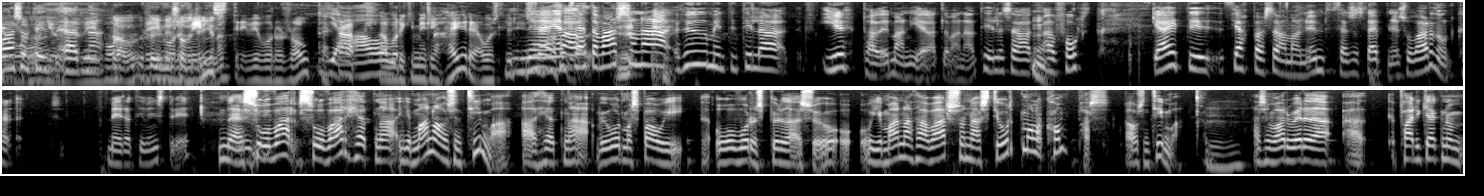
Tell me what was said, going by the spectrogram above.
var svolítið- Jú, þarna- við vorum, við hruni vorum vinstri, við vorum rótækt Já. afl, það voru ekki mikla hægri áherslur í Nei, en það- þetta var svona hugmyndin til að, í upphafi mann ég allavega, til þess að, Mm. að fólk gæti þjappa saman um þessa stefnu, svo var ka- meira til vinstri. Nei, svo var, svo var hérna, ég man á þessum tíma að hérna, við vorum að spá í og vorum spurða þessu og, og ég man að það var svona stjórnmála kompass á þessum tíma. Mhm. Það sem var verið að, að fara í gegnum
